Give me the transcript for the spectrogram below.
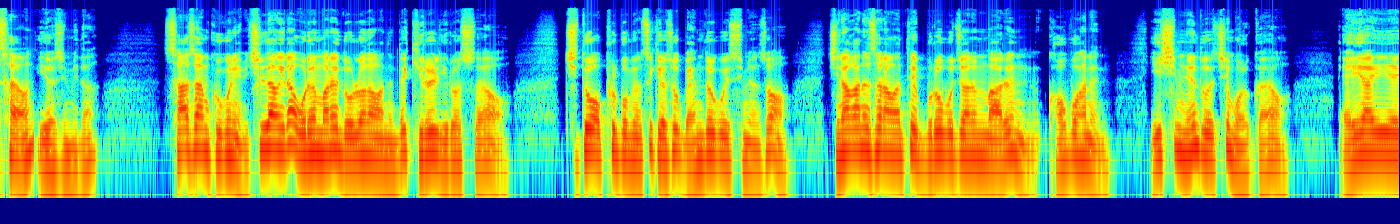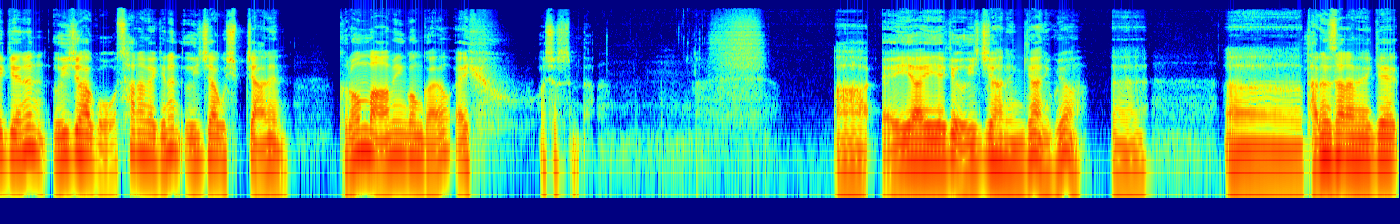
사연 이어집니다. 4399님, 신랑이랑 오랜만에 놀러 나왔는데 길을 잃었어요. 지도 어플 보면서 계속 맴돌고 있으면서 지나가는 사람한테 물어보자는 말은 거부하는 이 심리는 도대체 뭘까요? AI에게는 의지하고 사람에게는 의지하고 싶지 않은 그런 마음인 건가요? 에휴, 하셨습니다. 아, AI에게 의지하는 게 아니고요. 에, 어, 다른 사람에게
